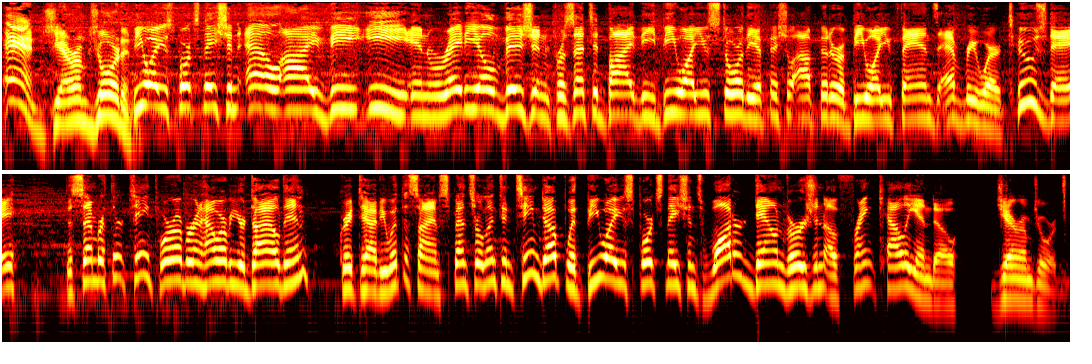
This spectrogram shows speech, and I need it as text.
and Jarom Jordan. BYU Sports Nation L I V E in Radio Vision, presented by the BYU Store, the official outfitter of BYU fans everywhere. Tuesday, December 13th, wherever and however you're dialed in. Great to have you with us. I am Spencer Linton, teamed up with BYU Sports Nation's watered down version of Frank Caliendo, Jarom Jordan.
